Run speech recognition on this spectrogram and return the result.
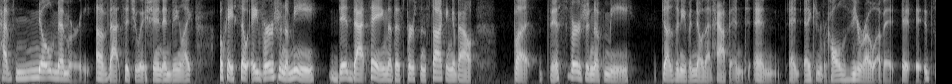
have no memory of that situation and being like, okay, so a version of me did that thing that this person's talking about, but this version of me doesn't even know that happened and, and, and can recall zero of it. it it's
